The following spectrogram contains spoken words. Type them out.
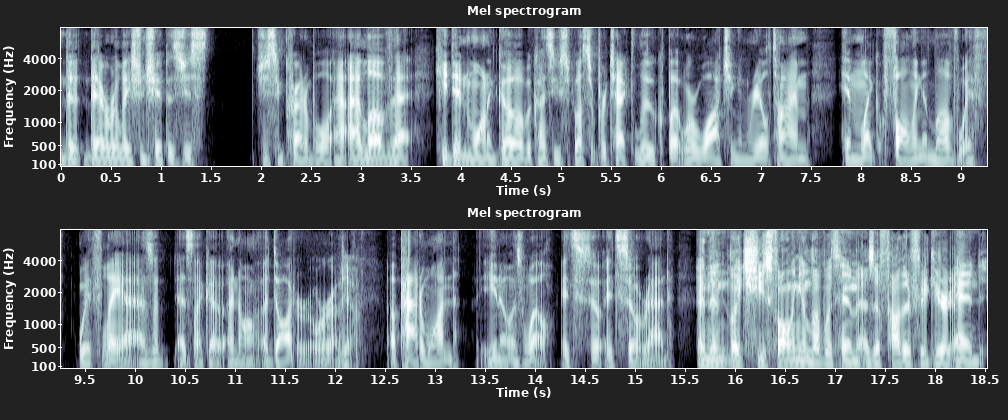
The, their relationship is just, just incredible. I I love that he didn't want to go because he was supposed to protect Luke, but we're watching in real time him like falling in love with with Leia as a as like a an, a daughter or a, Yeah. a Padawan, you know, as well. It's so it's so rad. And then like she's falling in love with him as a father figure and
